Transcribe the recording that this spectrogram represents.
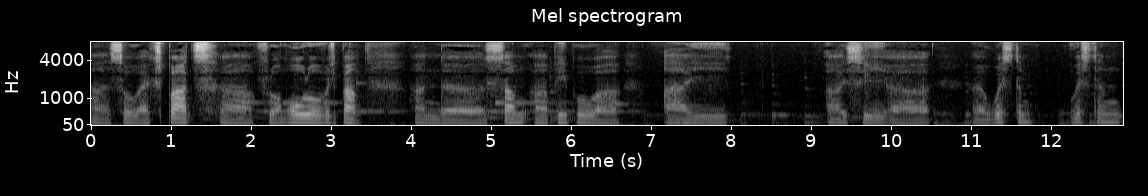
uh, so experts uh, from all over Japan, and uh, some people I I see Western Western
